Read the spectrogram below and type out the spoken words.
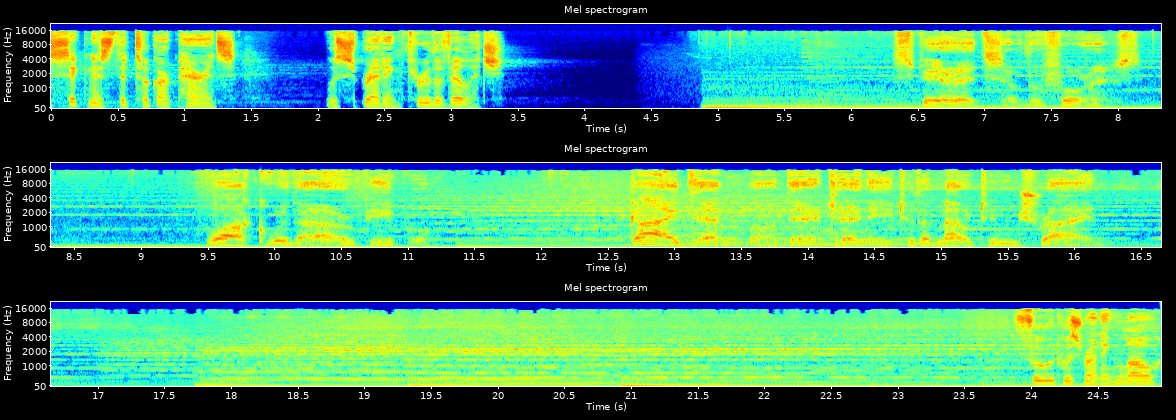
sickness that took our parents was spreading through the village. Spirits of the forest. Walk with our people. Guide them on their journey to the mountain shrine. Food was running low.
